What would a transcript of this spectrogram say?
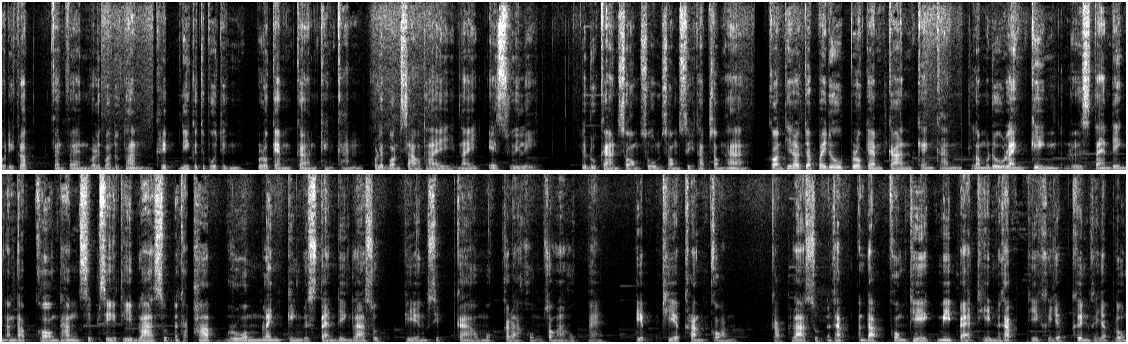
วัสดีครับ แฟนๆวอลเลย์บอลทุกท่าน คลิปนี้ก็จะพูดถึงโปรแกรมการแข่งขันวอลเลย์บอลสาวไทยใน s v League ฤดูกาล 2024ทับ25 ก่อนที่เราจะไปดูโปรแกรมการแข่งขัน เรามาดู ranking หรือ standing อันดับของทั้ง 14 ทีมล่าสุดนะครับ ภาพรวม ranking หรือ standing ล่าสุดเพียง 19 มกราคม 2568 เปรียบเทียบครั้งก่อนกับล่าสุดนะครับ อันดับคงที่มี 8 ทีมนะครับ ที่ขยับขึ้นขยับลง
